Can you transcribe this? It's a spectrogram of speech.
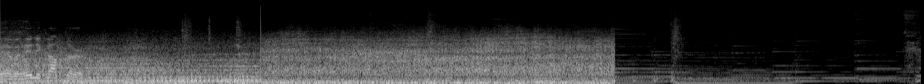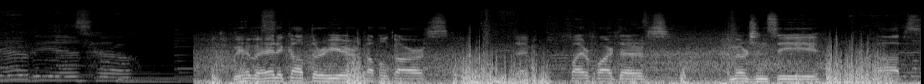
We have a helicopter. We have a helicopter here, a couple cars, firefighters, emergency cops.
